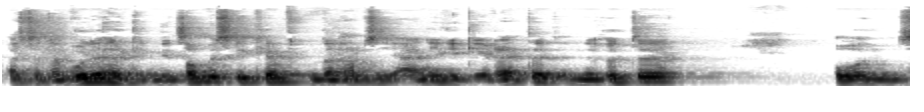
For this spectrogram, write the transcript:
also da wurde halt gegen die Zombies gekämpft und dann haben sich einige gerettet in eine Hütte und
